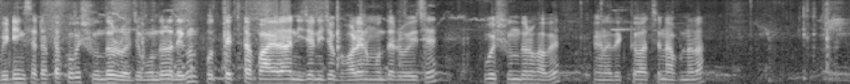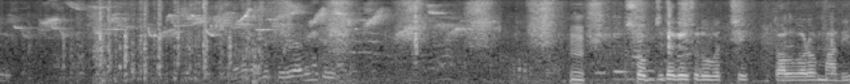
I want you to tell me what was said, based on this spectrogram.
বিডিং সেট আপটা খুবই সুন্দর রয়েছে। বন্ধুরা দেখুন প্রত্যেকটা পায়রা নিজ নিজ ঘরের মধ্যে রয়েছে। খুবই সুন্দরভাবে। এখানে দেখতে পাচ্ছেন আপনারা। হুম। সবজি থেকে শুরু করছি। তল গরম মাদি।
